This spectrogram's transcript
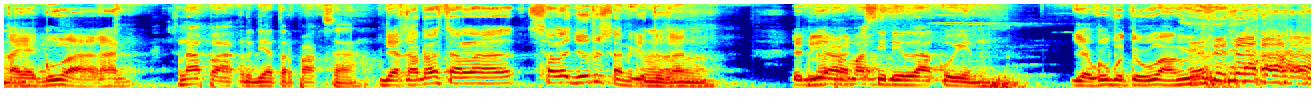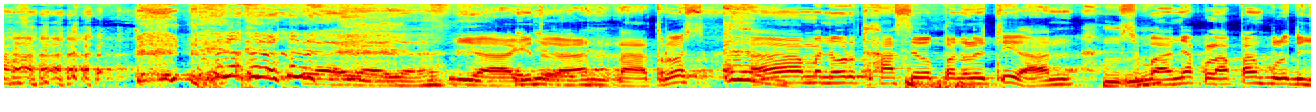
Kayak gua kan. Kenapa kerja terpaksa? Ya karena salah salah jurusan gitu kan. Jadi Kenapa ya, masih dilakuin? ya gue butuh uang. Iya, iya, iya. Iya gitu kan. Nah terus eh, menurut hasil penelitian sebanyak 87%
